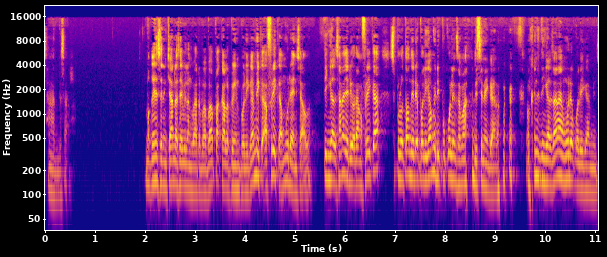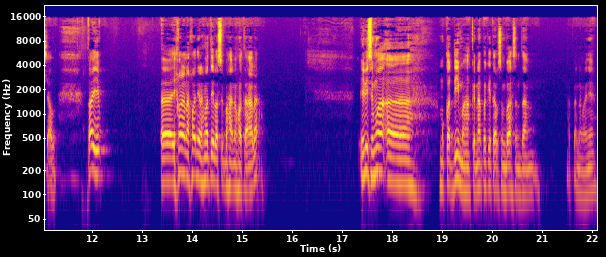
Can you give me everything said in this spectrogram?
sangat besar. Makanya sering canda saya bilang kepada bapak, kalau pengen poligami ke Afrika mudah insya Allah. Tinggal sana jadi orang Afrika, 10 tahun tidak poligami dipukulin sama di Senegal. Makanya tinggal sana mudah poligami insya Allah. Taib. Uh, ikhwan dan akhwat rahmatillah subhanahu wa ta'ala. Ini semua uh, mukaddimah kenapa kita harus membahas tentang apa namanya?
